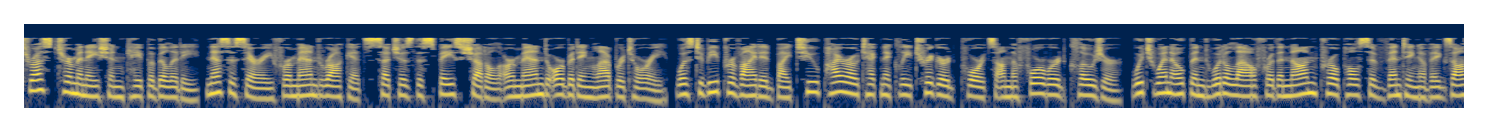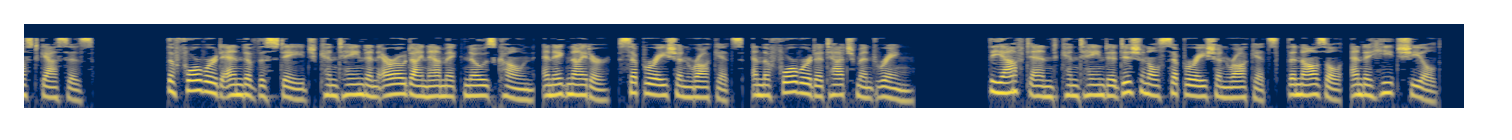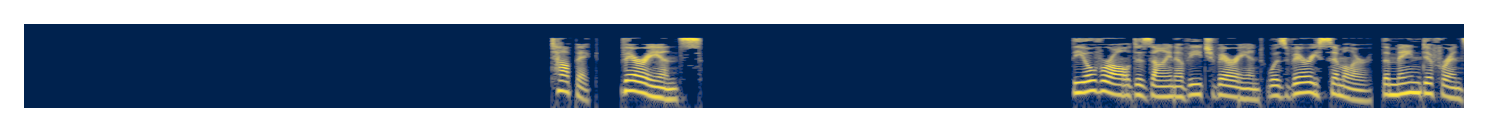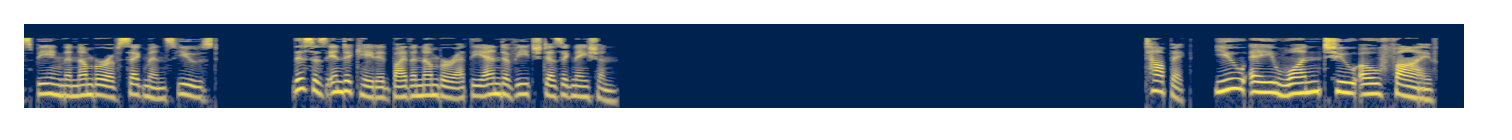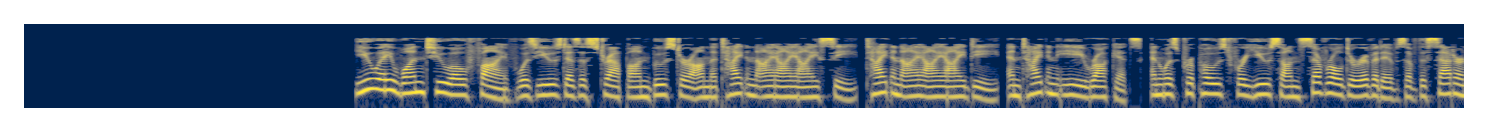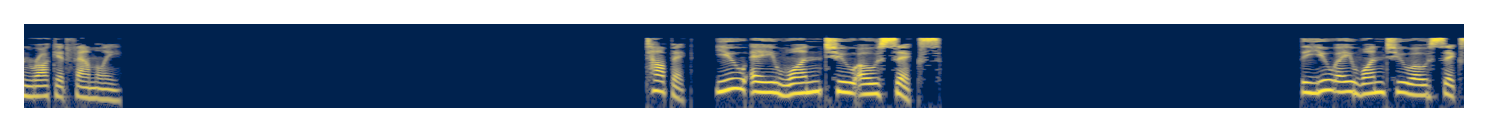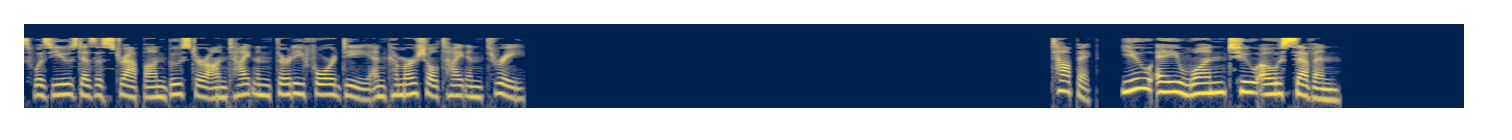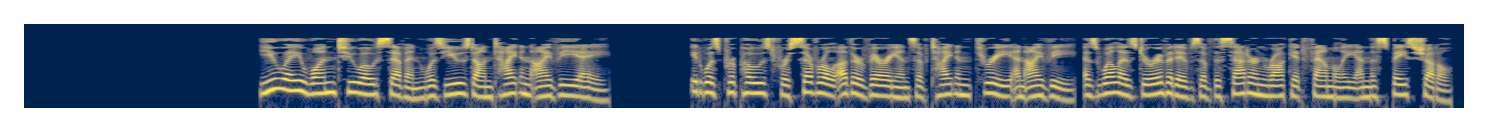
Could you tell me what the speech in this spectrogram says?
Thrust termination capability, necessary for manned rockets such as the Space Shuttle or Manned Orbiting Laboratory, was to be provided by two pyrotechnically triggered ports on the forward closure, which when opened would allow for the non-propulsive venting of exhaust gases. The forward end of the stage contained an aerodynamic nose cone, an igniter, separation rockets, and the forward attachment ring. The aft end contained additional separation rockets, the nozzle, and a heat shield. Topic: Variants. The overall design of each variant was very similar, the main difference being the number of segments used. This is indicated by the number at the end of each designation. Topic: UA1205 UA-1205 was used as a strap-on booster on the Titan IIIC, Titan IIID, and Titan EE rockets, and was proposed for use on several derivatives of the Saturn rocket family. UA-1206 The UA-1206 was used as a strap-on booster on Titan 34D and commercial Titan III. Topic: UA-1207 UA-1207 was used on Titan IVA. It was proposed for several other variants of Titan III and IV, as well as derivatives of the Saturn rocket family and the Space Shuttle.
